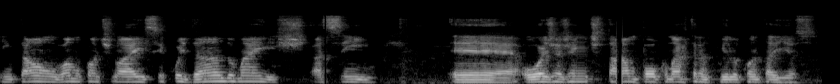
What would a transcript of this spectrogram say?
Então vamos continuar aí se cuidando, mas assim é, hoje a gente está um pouco mais tranquilo quanto a isso.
